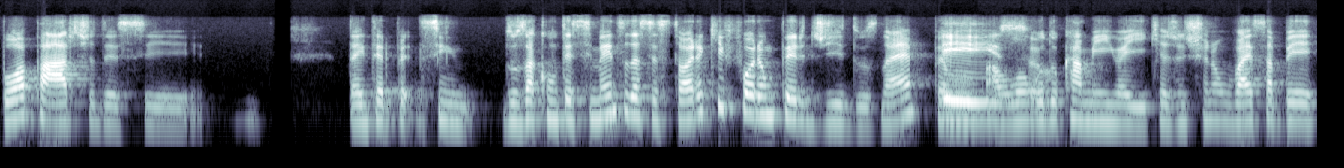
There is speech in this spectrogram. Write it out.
boa parte desse da assim, dos acontecimentos dessa história que foram perdidos, né? Pelo, ao longo do caminho aí, que a gente não vai saber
